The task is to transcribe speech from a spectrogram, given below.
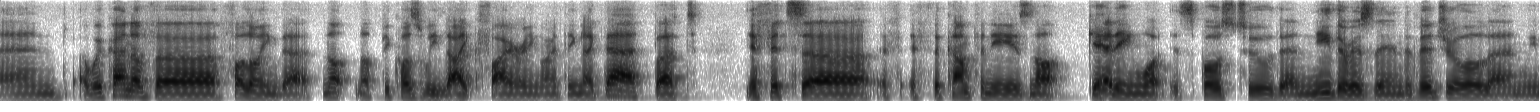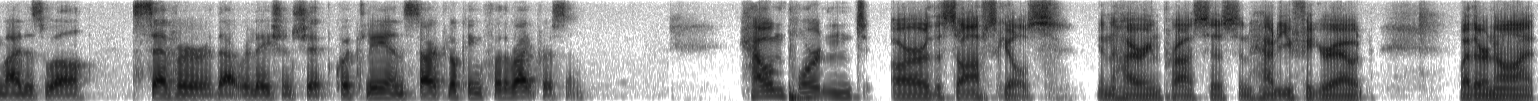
And we're kind of uh, following that, not not because we like firing or anything like that, but if it's uh, if if the company is not getting what it's supposed to, then neither is the individual, and we might as well sever that relationship quickly and start looking for the right person. How important are the soft skills in the hiring process, and how do you figure out whether or not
